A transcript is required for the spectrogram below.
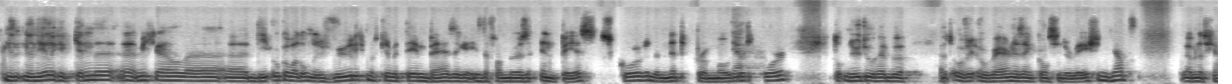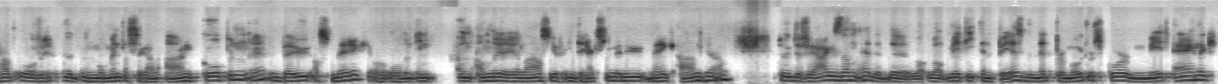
Een, een hele gekende, uh, Michael, uh, die ook al wat onder vuur ligt, moet ik er meteen bij zeggen, is de fameuze NPS-score, de Net Promoter ja. Score. Tot nu toe hebben we het over awareness en consideration gehad. We hebben het gehad over een, een moment dat ze gaan aankopen hè, bij u als merk, of, of een, in, een andere relatie of interactie met uw merk aangaan. Natuurlijk, de vraag is dan, hè, de, de, wat, wat meet die NPS, de Net Promoter Score, meet eigenlijk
